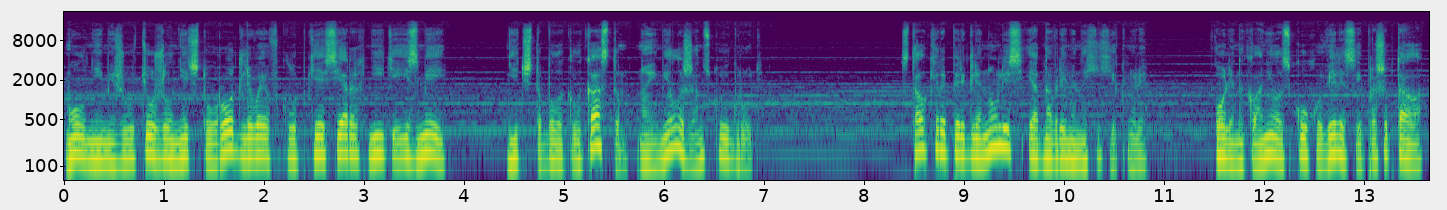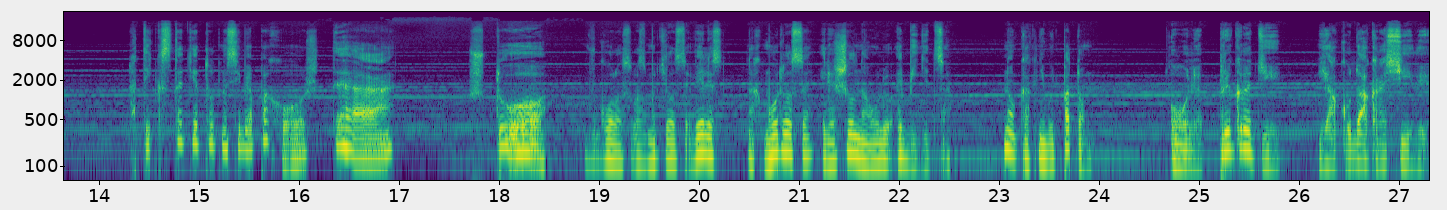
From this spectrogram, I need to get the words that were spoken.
Молниями же утюжил нечто уродливое в клубке серых нитей и змей. Нечто было клыкастым, но имело женскую грудь. Сталкеры переглянулись и одновременно хихикнули. Оля наклонилась к уху Велеса и прошептала. «А ты, кстати, тут на себя похож, да?» «Что?» — в голос возмутился Велес, нахмурился и решил на Олю обидеться. «Но как-нибудь потом». «Оля, прекрати! Я куда красивее!»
